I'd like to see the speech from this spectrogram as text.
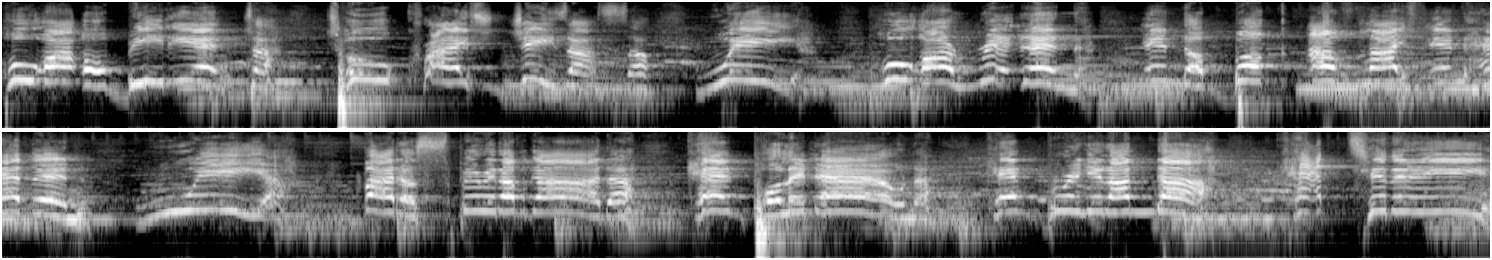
who are obedient to Christ Jesus, we who are written in the book of life in heaven, we, by the Spirit of God, can pull it down, can bring it under captivity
